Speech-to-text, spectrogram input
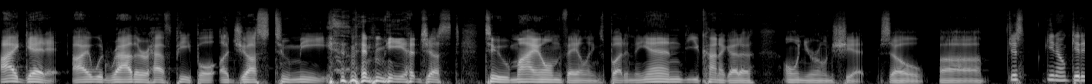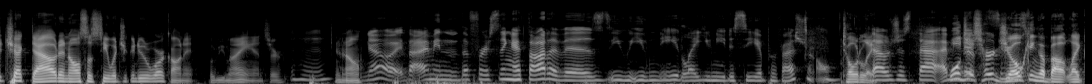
I get it. I would rather have people adjust to me than me adjust to my own failings. But in the end, you kind of got to own your own shit. So uh, just, you know, get it checked out and also see what you can do to work on it, would be my answer. You know? No, I I mean the first thing I thought of is you you need like you need to see a professional. Totally. That was just that. I well, mean, just her seems- joking about like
